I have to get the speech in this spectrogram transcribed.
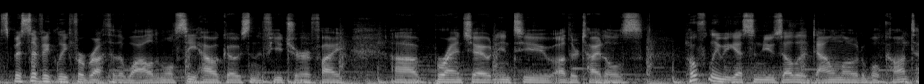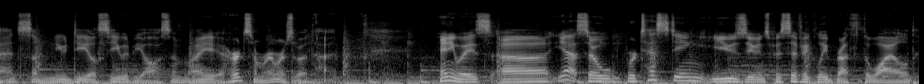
specifically for Breath of the Wild, and we'll see how it goes in the future if I uh, branch out into other titles Hopefully we get some new Zelda downloadable content, some new DLC would be awesome. I heard some rumors about that. Anyways, uh, yeah, so we're testing Yuzu and specifically Breath of the Wild,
